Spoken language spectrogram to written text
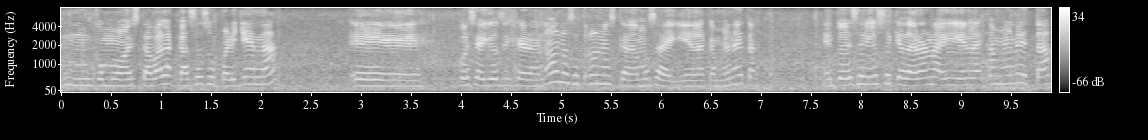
mm, como estaba la casa súper llena, eh, pues ellos dijeron, no, nosotros nos quedamos ahí en la camioneta. Entonces ellos se quedaron ahí en la camioneta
